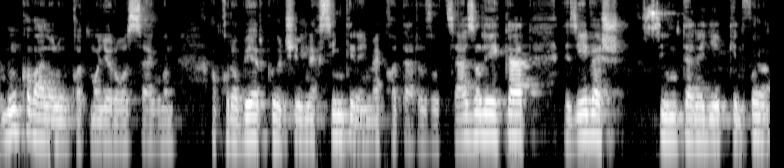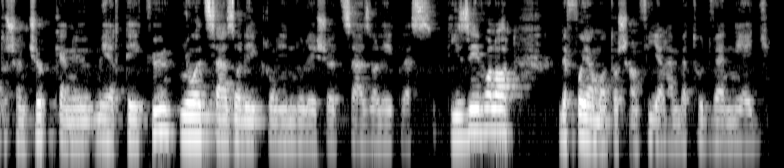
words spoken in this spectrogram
munkavállalókat Magyarországon, akkor a bérköltségnek szintén egy meghatározott százalékát, ez éves szinten egyébként folyamatosan csökkenő mértékű, 8%-ról indul és 5% lesz 10 év alatt, de folyamatosan figyelembe tud venni egy,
